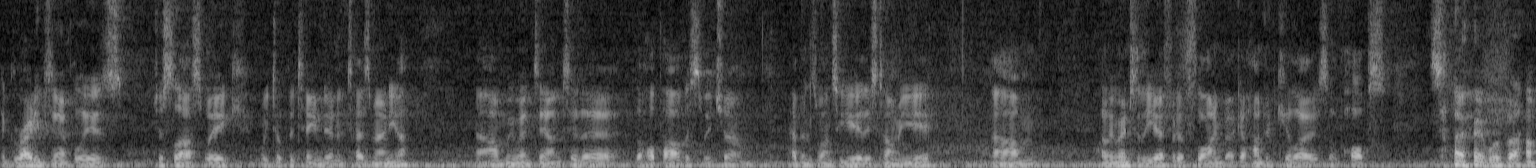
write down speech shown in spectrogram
a great example is just last week, we took the team down to Tasmania. Um, we went down to the, the hop harvest, which um, happens once a year this time of year. Um, and we went to the effort of flying back 100 kilos of hops. So we've, um,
